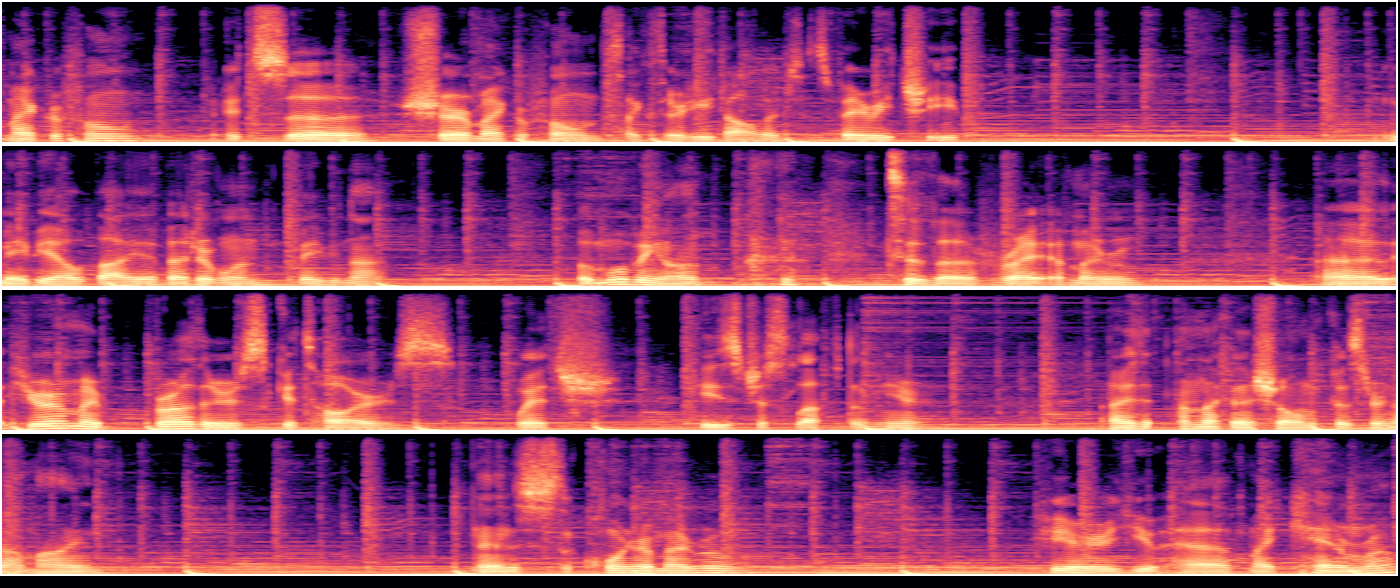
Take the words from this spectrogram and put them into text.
microphone. It's a Shure microphone. It's like thirty dollars. It's very cheap. Maybe I'll buy a better one. Maybe not. But moving on. to the right of my room. Uh, here are my brother's guitars, which he's just left them here. I, I'm not going to show them because they're not mine. And this is the corner of my room. Here you have my camera.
